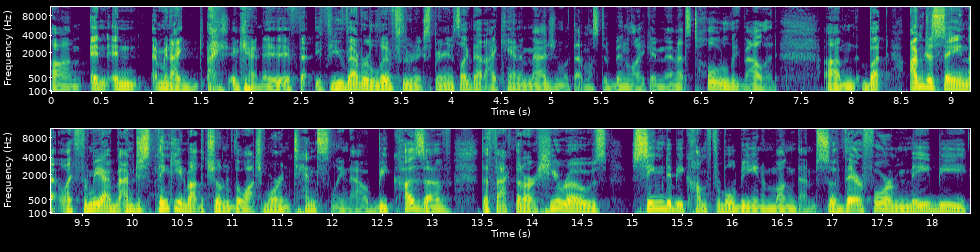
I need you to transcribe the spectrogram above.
Um and and i mean i, I again if that, if you've ever lived through an experience like that i can't imagine what that must have been like. And, and that's totally valid. Um but i'm just saying that like for me I'm, I'm just thinking about the children of the watch more intensely now because of the fact that our heroes seem to be comfortable being among them. So therefore maybe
